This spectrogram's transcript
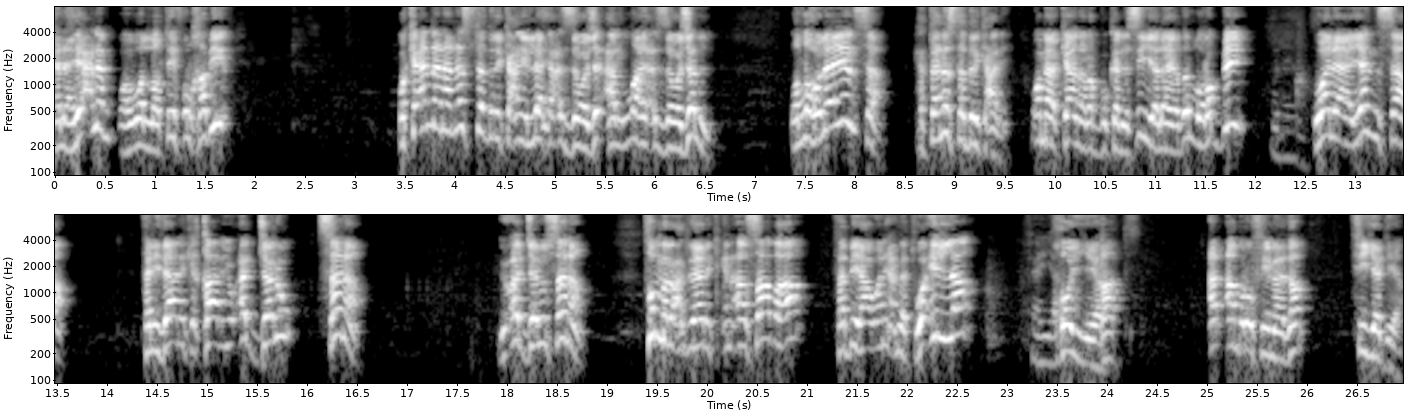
ألا يعلم؟ وهو اللطيف الخبير. وكأننا نستدرك عن الله عز وجل عن الله عز وجل. والله لا ينسى حتى نستدرك عليه. وما كان ربك نسيا لا يضل ربي ولا ينسى. فلذلك قال يؤجل سنة. يؤجل سنة. ثم بعد ذلك إن أصابها فبها ونعمت. وإلا خيرت. الأمر في ماذا؟ في يدها.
